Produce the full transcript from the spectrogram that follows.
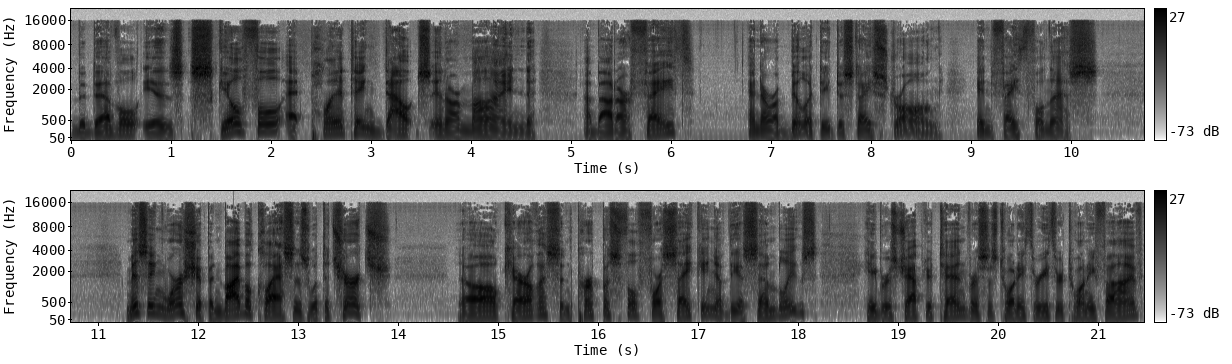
The devil is skillful at planting doubts in our mind about our faith and our ability to stay strong in faithfulness. Missing worship and Bible classes with the church. Oh, careless and purposeful forsaking of the assemblies. Hebrews chapter 10, verses 23 through 25.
